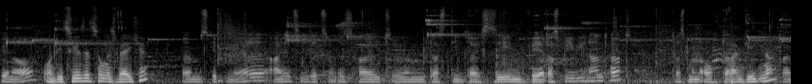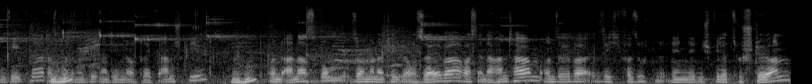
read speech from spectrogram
Genau. Und die Zielsetzung ist welche? Ähm, es gibt mehrere. Eine Zielsetzung ist halt, ähm, dass die gleich sehen, wer das Baby in Hand hat. Dass man auch beim Gegner, beim Gegner dass mhm. man den Gegner den auch direkt anspielt. Mhm. Und andersrum soll man natürlich auch selber was in der Hand haben und selber sich versucht, den, den Spieler zu stören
